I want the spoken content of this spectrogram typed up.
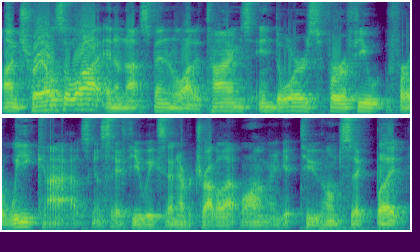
on trails a lot and I'm not spending a lot of times indoors for a few for a week, I was going to say a few weeks. I never travel that long. I get too homesick, but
